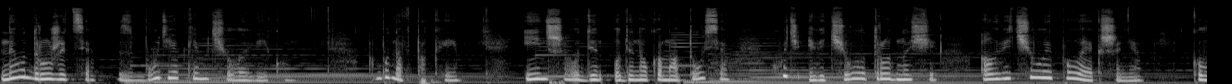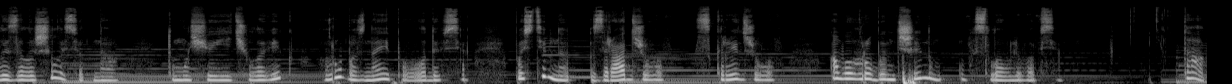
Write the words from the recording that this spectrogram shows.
не одружиться з будь-яким чоловіком. Або навпаки, інша один, одинока матуся хоч і відчула труднощі, але відчула й полегшення, коли залишилась одна, тому що її чоловік грубо з нею поводився, постійно зраджував, скриджував або грубим чином висловлювався. Так,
